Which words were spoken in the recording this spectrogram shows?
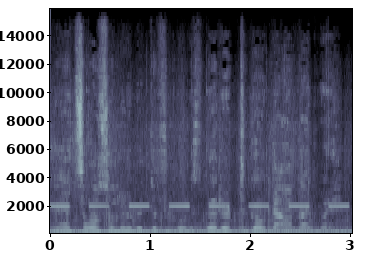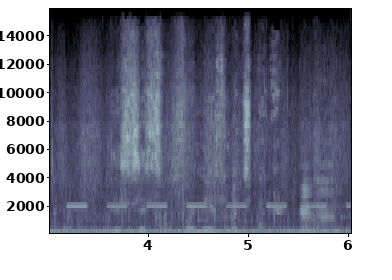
It's also a little bit difficult. It's better to go down that way. This is, for me, it's much better.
